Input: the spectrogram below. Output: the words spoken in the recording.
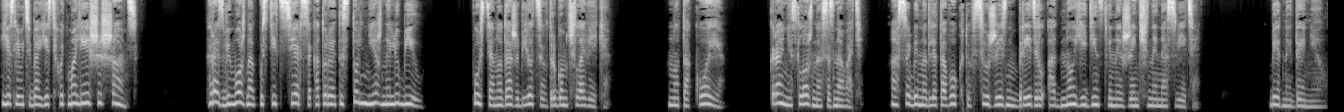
Если у тебя есть хоть малейший шанс. Разве можно отпустить сердце, которое ты столь нежно любил? Пусть оно даже бьется в другом человеке. Но такое крайне сложно осознавать. Особенно для того, кто всю жизнь бредил одной единственной женщиной на свете. Бедный Дэниел.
